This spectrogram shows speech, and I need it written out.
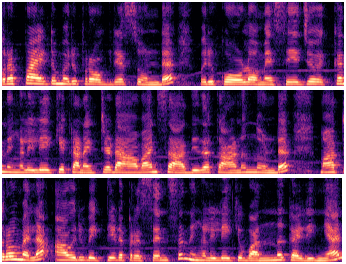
ഉറപ്പായിട്ടും ഒരു പ്രോഗ്രസ് ഉണ്ട്. ഒരു കോളോ മെസ്സേജോ ഒക്കെ നിങ്ങളിലേക്ക് കണക്റ്റഡ് ആവാൻ സാധ്യത കാണുന്നുണ്ട്. മാത്രവുമല്ല ആ ഒരു വ്യക്തിയുടെ പ്രസൻസ് നിങ്ങളിലേക്ക് വന്നു കഴിഞ്ഞാൽ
